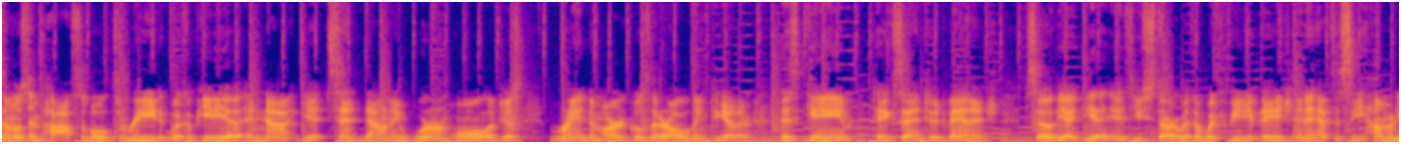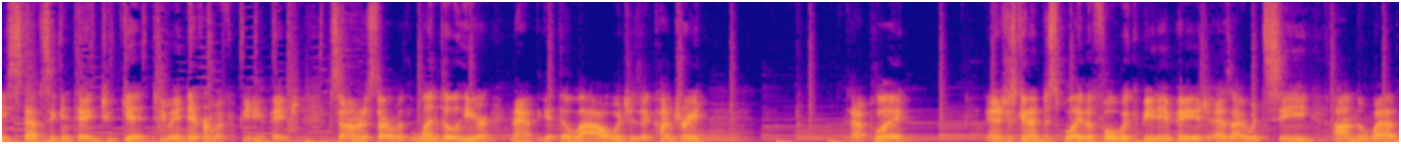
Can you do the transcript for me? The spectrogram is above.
It's almost impossible to read Wikipedia and not get sent down a wormhole of just random articles that are all linked together. This game takes that into advantage. So the idea is you start with a Wikipedia page and I have to see how many steps it can take to get to a different Wikipedia page. So I'm going to start with lentil here and I have to get to Lao, which is a country. Tap play. And it's just going to display the full Wikipedia page as I would see on the web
